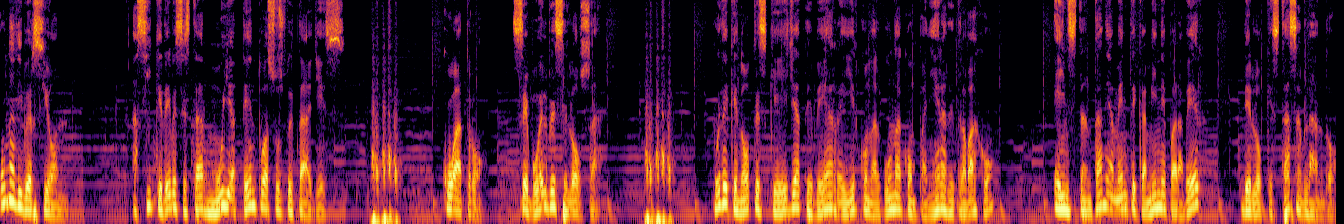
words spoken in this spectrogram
una diversión. Así que debes estar muy atento a sus detalles. 4. Se vuelve celosa. Puede que notes que ella te vea reír con alguna compañera de trabajo e instantáneamente camine para ver de lo que estás hablando.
